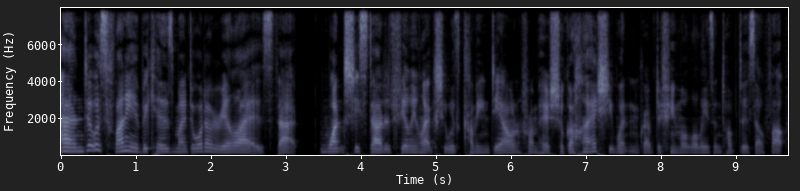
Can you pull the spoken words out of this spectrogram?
And it was funny because my daughter realized that once she started feeling like she was coming down from her sugar high, she went and grabbed a few more lollies and topped herself up.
